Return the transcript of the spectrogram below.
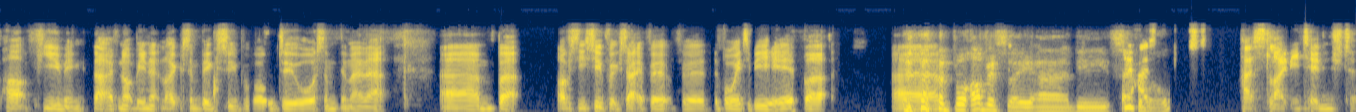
part fuming that I've not been at like some big Super Bowl do or something like that. Um, but obviously, super excited for for the boy to be here. But um, but obviously, uh, the Super has- Bowl. has slightly tinged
